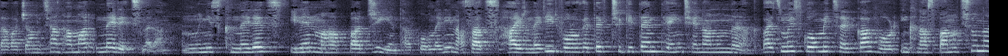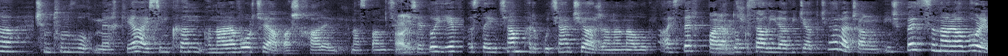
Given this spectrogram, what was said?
դավաճանության համար ներեց նրան։ Նույնիսկ ներեց իրեն մահապատժի ենթարկողներին, ասաց հայրներիր, որովհետեւ չգիտեն թե ինչ են անում նրանք։ Բայց մյուս կողմից էլ կա, որ ինքնասպանությունը չընդունվող մեղք է, այսինքն հնարավոր չէ ապաշխարել ինքնասպանությունից հետո եւ ըստ էության փրկության չի արժանանալու։ Այստեղ պարադոքսալ իրավիճակ չի առաջանում, ինչպես հնարավոր է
